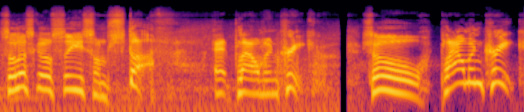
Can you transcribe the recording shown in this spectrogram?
So let's go see some stuff at Plowman Creek. So Plowman Creek.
